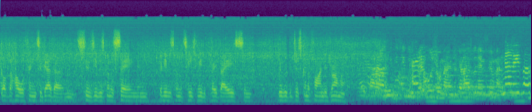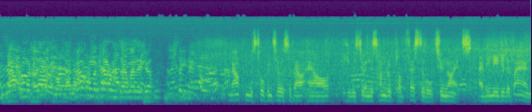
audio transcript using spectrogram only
got the whole thing together and Siouxsie was going to sing and Billy was going to teach me to play bass and we were just going to find a drummer. Who's your manager? Can I have the name of your manager? Nellie's over there. Malcolm McLaren. Malcolm McLaren's our manager. Malcolm was talking to us about how he was doing this 100 Club Festival two nights and he needed a band.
